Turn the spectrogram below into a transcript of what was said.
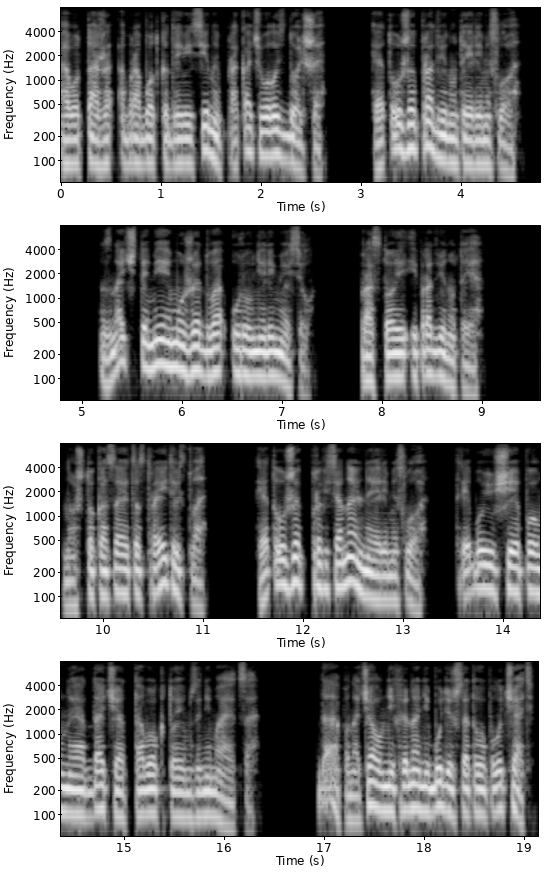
а вот та же обработка древесины прокачивалась дольше. Это уже продвинутое ремесло. Значит, имеем уже два уровня ремесел. Простое и продвинутое. Но что касается строительства, это уже профессиональное ремесло, требующее полной отдачи от того, кто им занимается. Да, поначалу ни хрена не будешь с этого получать.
